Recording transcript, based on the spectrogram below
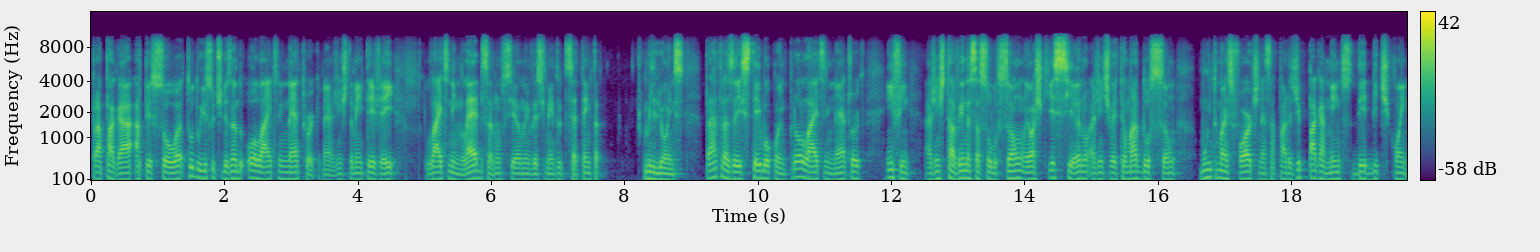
para pagar a pessoa, tudo isso utilizando o Lightning Network, né? A gente também teve aí Lightning Labs anunciando um investimento de 70 milhões para trazer stablecoin pro Lightning Network. Enfim, a gente está vendo essa solução. Eu acho que esse ano a gente vai ter uma adoção muito mais forte nessa parte de pagamentos de Bitcoin.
